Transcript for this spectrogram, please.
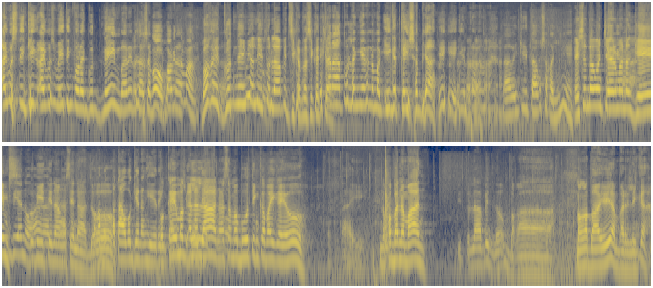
I was thinking, I was waiting for a good name. Bari nasasabihin Oh, ko bakit na, naman? Bakit? Good name yan, Lito Lapid. Sikat na sikat Eh, yan. karato lang yan na mag-ingat kayo sa biyahe. Yun ang nakikita ko sa kanya eh. Eh, siya daw ang chairman ng Games Hindi, ano, ah, ng Senado. Baka magpatawag yan ng hearing. Huwag kayong mag-alala. Nasa mabuting kamay kayo. Tay. Ano ka ba naman? Dito lapid, no? Baka mga bayo yan, bariling ka.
